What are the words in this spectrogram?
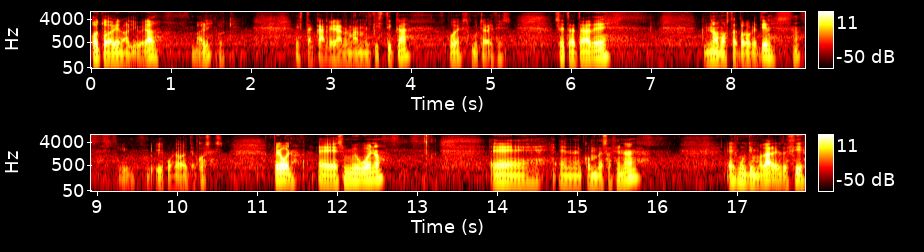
o todavía no ha liberado, ¿vale? Porque esta carrera armamentística, pues muchas veces se trata de no mostrar todo lo que tienes y, y guardarte cosas. Pero bueno, eh, es muy bueno eh, en el conversacional, es multimodal, es decir,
